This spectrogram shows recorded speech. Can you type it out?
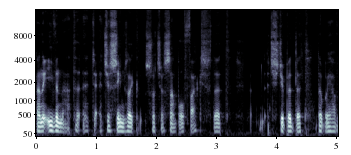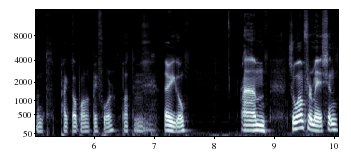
and even that, it, it just seems like such a simple fix that it's stupid that, that we haven't picked up on it before. But Mm. there you go. Um, so information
